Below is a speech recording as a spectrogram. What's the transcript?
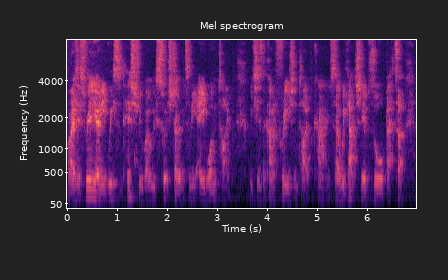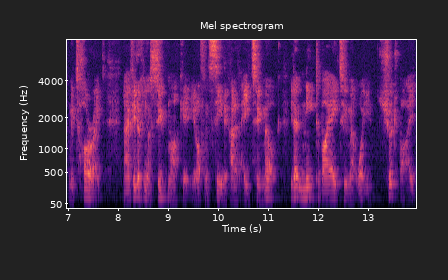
whereas it's really only recent history where we've switched over to the A1 type, which is the kind of Friesian type cow. So we can actually absorb better and we tolerate. Now, if you look in your supermarket, you'll often see the kind of A2 milk you don't need to buy A2 milk. What you should buy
